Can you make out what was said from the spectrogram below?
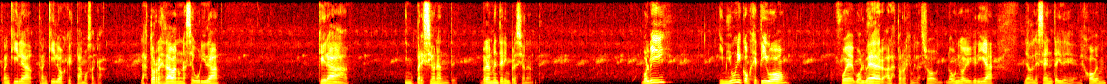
tranquila, tranquilos que estamos acá. Las torres daban una seguridad que era impresionante. Realmente era impresionante. Volví y mi único objetivo fue volver a las Torres Gemelas. Yo lo único que quería de adolescente y de, joven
